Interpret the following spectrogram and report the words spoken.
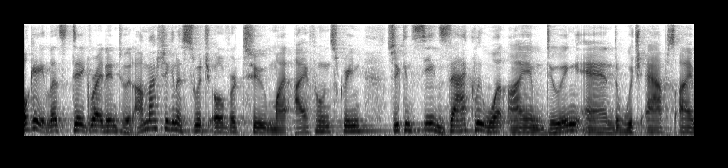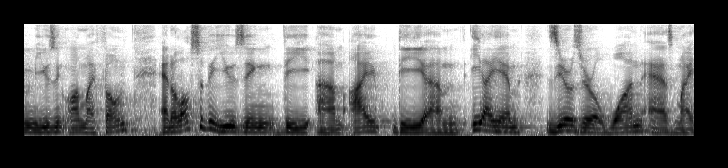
Okay, let's dig right into it. I'm actually gonna switch over to my iPhone screen so you can see exactly what I am doing and which apps I'm using on my phone. And I'll also be using the, um, I, the um, EIM 001 as my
